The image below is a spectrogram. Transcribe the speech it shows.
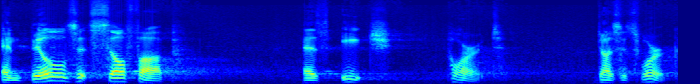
and builds itself up as each part does its work.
